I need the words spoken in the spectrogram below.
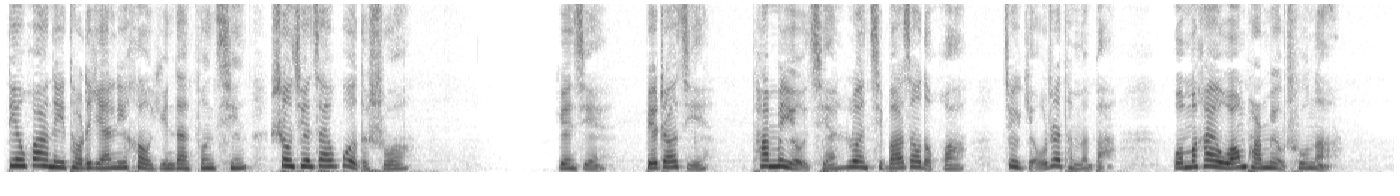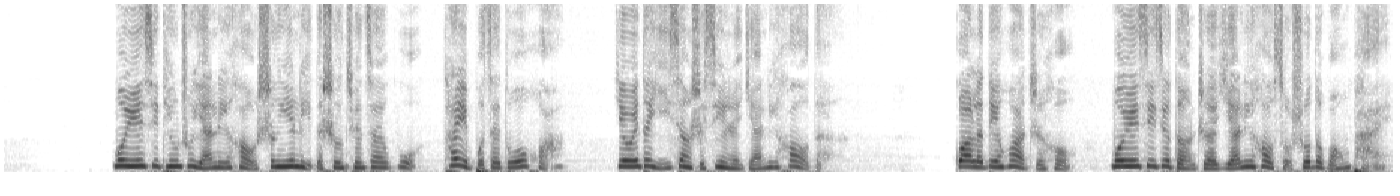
电话那头的严立浩云淡风轻、胜券在握的说：“袁姐，别着急，他们有钱，乱七八糟的花就由着他们吧。我们还有王牌没有出呢。”莫云溪听出严立浩声音里的胜券在握，他也不再多话，因为他一向是信任严立浩的。挂了电话之后。莫云熙就等着严立浩所说的王牌，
